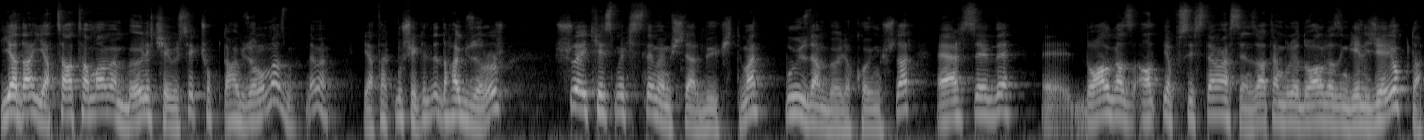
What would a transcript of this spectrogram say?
Ya da yatağı tamamen böyle çevirsek çok daha güzel olmaz mı? Değil mi? Yatak bu şekilde daha güzel olur. Şurayı kesmek istememişler büyük ihtimal. Bu yüzden böyle koymuşlar. Eğer siz evde e, doğalgaz altyapısı istemezseniz zaten buraya doğalgazın geleceği yok da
